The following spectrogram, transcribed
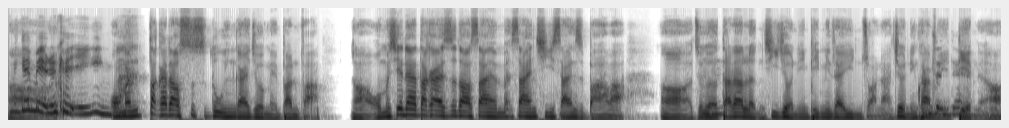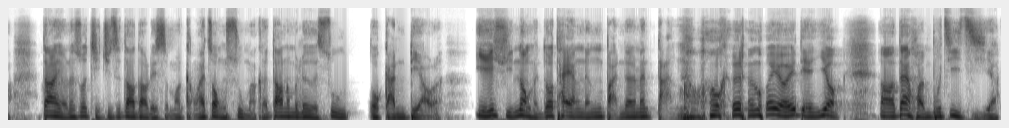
应该没人可以应应。我们大概到四十度应该就没办法啊。我们现在大概是到三三十七、三十八吧。哦，这个大家冷气就已经拼命在运转了，就已经快没电了哈。当然有人说解决之道到底什么？赶快种树嘛。可到那么热，树都干掉了。也许弄很多太阳能板在那边挡哦，可能会有一点用哦，但缓不济急啊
